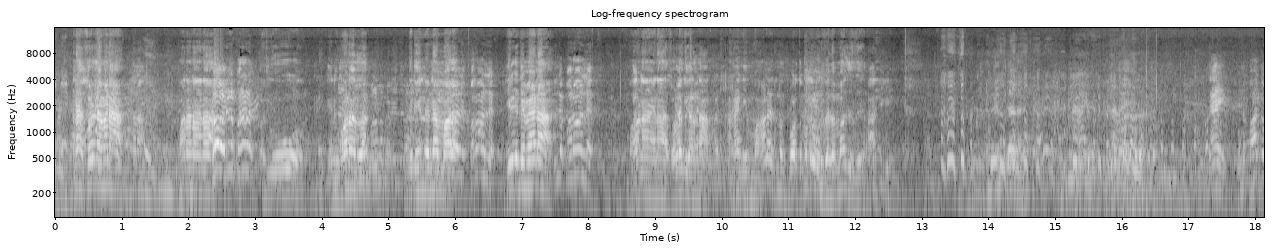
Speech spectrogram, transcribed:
அண்ணா சொல்லுண்ணா வேணா வேணாண்ணா. ஐயோ எனக்கு வேணாம். திடீர்னு என்ன மாலை. இருக்கட்டும் வேணாம். பரவாயில்ல. வானா என்ன சொல்றதுக்கு அண்ணா ஆனா நீ மாலை இருந்து போறது பார்த்தா ஒரு விதமா இருக்குது. டேய், உன்னை பார்த்த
